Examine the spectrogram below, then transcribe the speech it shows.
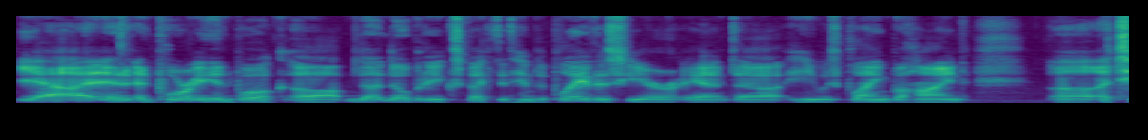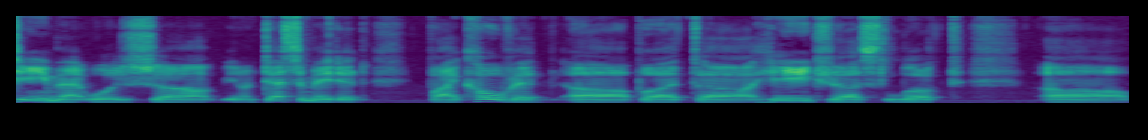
Yeah, yeah I, and, and, poor Ian Book. Uh, no, nobody expected him to play this year, and uh, he was playing behind. Uh, a team that was, uh, you know, decimated by COVID, uh, but uh, he just looked uh,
